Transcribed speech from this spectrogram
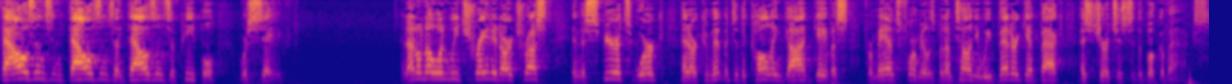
thousands and thousands and thousands of people were saved. And I don't know when we traded our trust in the Spirit's work and our commitment to the calling God gave us for man's formulas, but I'm telling you, we better get back as churches to the book of Acts.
